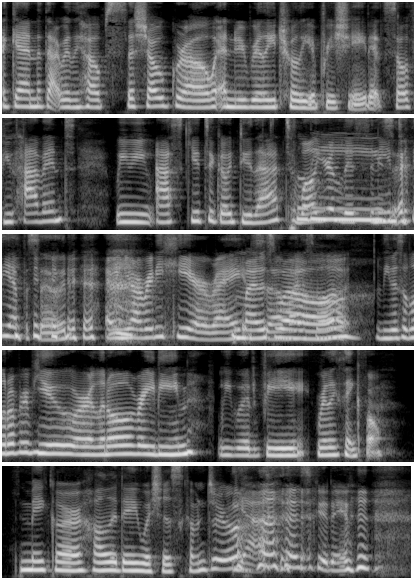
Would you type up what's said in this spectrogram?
Again, that really helps the show grow, and we really truly appreciate it. So if you haven't, we ask you to go do that Please. while you're listening to the episode. I mean, you're already here, right? Might, so as, well. might as well leave us a little review or a little rating. We would be really thankful make our holiday wishes come true. Yeah, just kidding.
